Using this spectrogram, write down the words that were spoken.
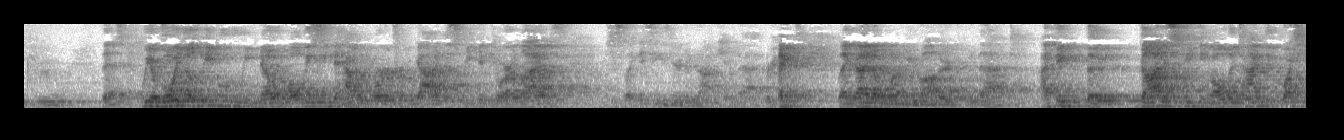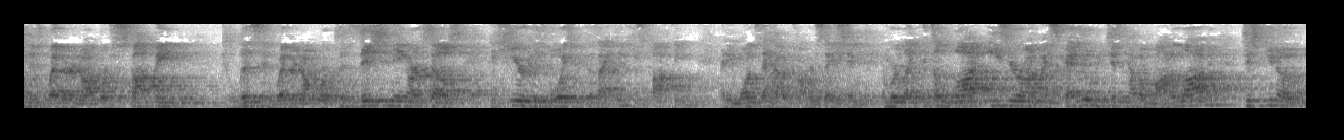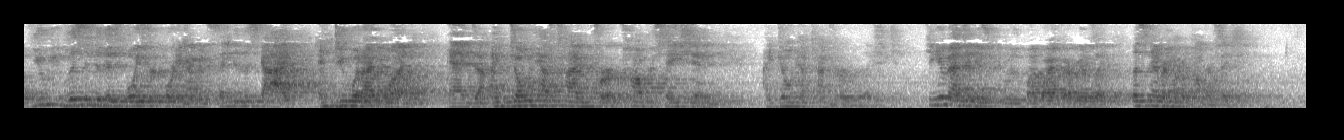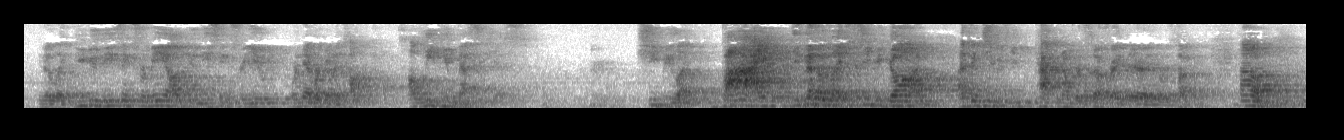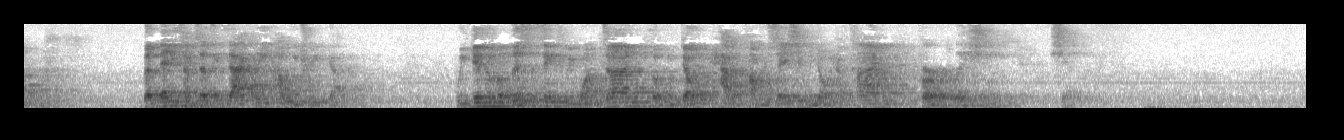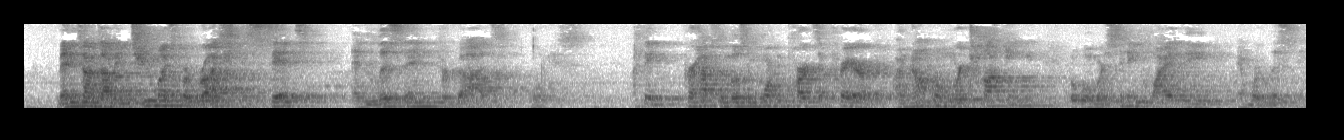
this. We avoid those people who we know always seem to have a word from God to speak into our lives. It's just like it's easier to not hear that, right? Like I don't want to be bothered with that. I think the God is speaking all the time. The question is whether or not we're stopping to listen, whether or not we're positioning ourselves to hear his voice because I think he's talking and he wants to have a conversation. And we're like, it's a lot easier on my schedule to just have a monologue. Just, you know, you listen to this voice recording I'm going to send to this guy and do what I want. And uh, I don't have time for a conversation. I don't have time for a relationship. Can you imagine if my wife Darby was like, let's never have a conversation? You know, like, you do these things for me, I'll do these things for you. We're never going to talk. I'll leave you messages. She'd be like, bye. You know, like, she'd be gone. I think she was packing up her stuff right there as I was talking. Um, but many times that's exactly how we treat. We give him a list of things we want done, but we don't have a conversation. We don't have time for a relationship. Many times I'm in too much of a rush to sit and listen for God's voice. I think perhaps the most important parts of prayer are not when we're talking, but when we're sitting quietly and we're listening.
